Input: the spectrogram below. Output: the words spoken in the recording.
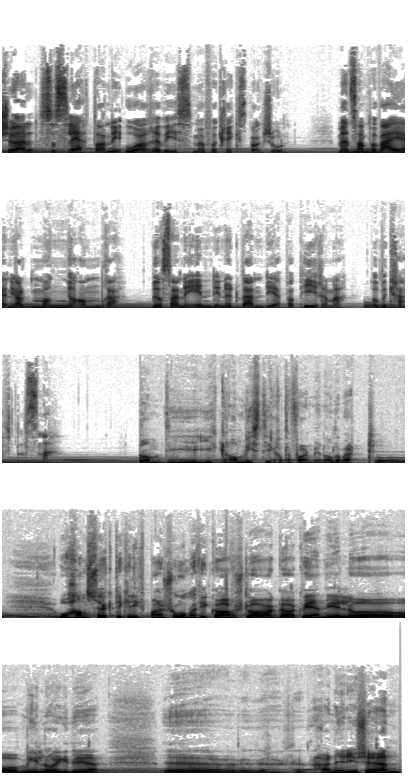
Sjøl så slet han i årevis med å få krigspensjon, mens han på veien hjalp mange andre med å sende inn de nødvendige papirene og bekreftelsene. De ikke, han visste ikke at faren min hadde vært. Og han søkte krigspensjon og fikk avslag av Kvenhild og, og Milorg det eh, her nede i Skien.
